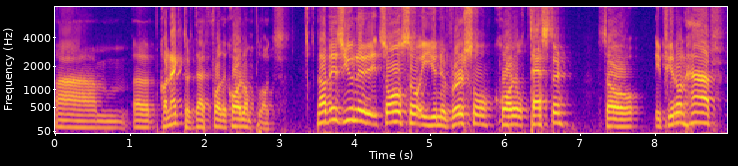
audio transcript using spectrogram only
um, uh, connector that for the coil on plugs. Now this unit it's also a universal coil tester. So if you don't have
